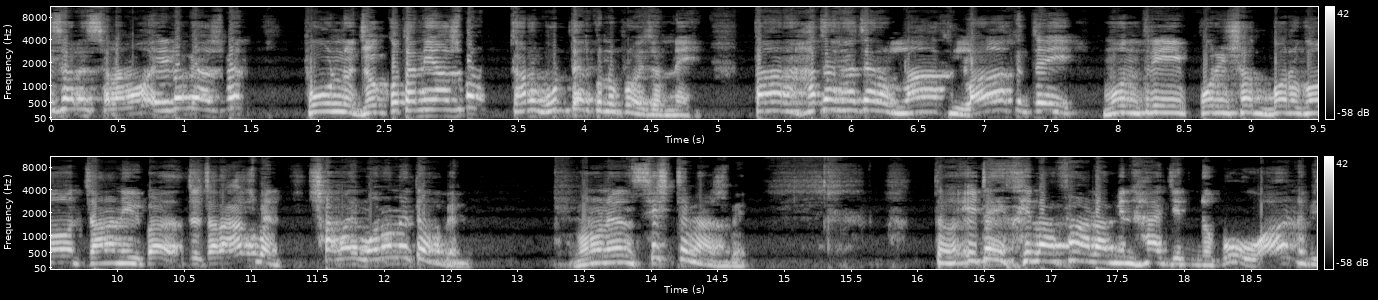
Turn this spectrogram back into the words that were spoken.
ঈসা আলাইসালামও এইভাবে আসবেন, পূর্ণ যোগ্যতা নিয়ে আসবেন, কারও ভোট দেওয়ার কোনো প্রয়োজন নেই। তার হাজার হাজার লাখ লাখ যেই মন্ত্রী, পরিষদ বর্গ, যারা নির্বা, যারা আসবেন, সবাই মনোনীত হবেন। মনোনয়ন সিস্টেমে আসবে। তো এটাই খিলাফা আলা নবুয়া নবী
